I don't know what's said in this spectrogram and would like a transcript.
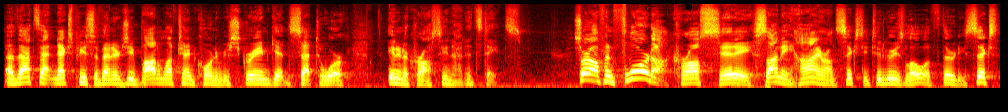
uh, that's that next piece of energy, bottom left-hand corner of your screen, getting set to work in and across the United States. Start off in Florida, Cross City, sunny, high around 62 degrees, low of 36.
